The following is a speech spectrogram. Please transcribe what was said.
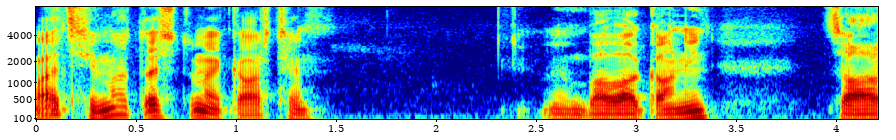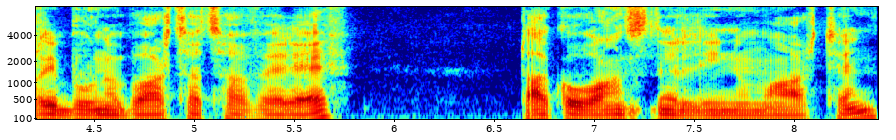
Բայց հիմա տեսնում եք արդեն բավականին ծառի բունը բարձացավ վերև, տակով անցնել լինում արդեն,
